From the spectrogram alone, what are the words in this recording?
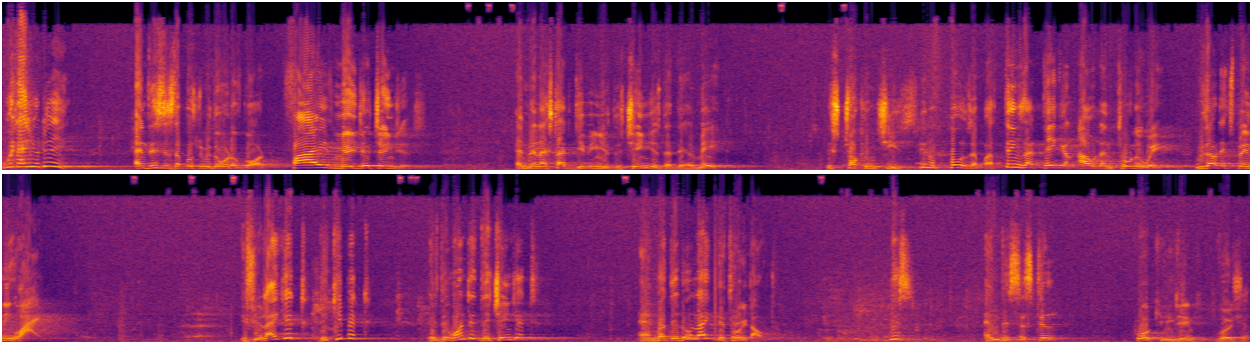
What are you doing? And this is supposed to be the word of God. Five major changes. And when I start giving you the changes that they have made, it's chalk and cheese. You know, pulls apart. Things are taken out and thrown away without explaining why. If you like it, they keep it. If they want it, they change it. And what they don't like, they throw it out. Yes. And this is still poor King James Version.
